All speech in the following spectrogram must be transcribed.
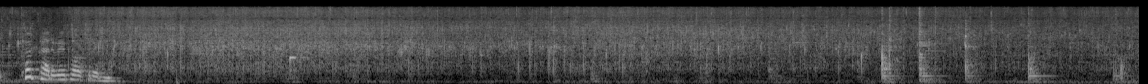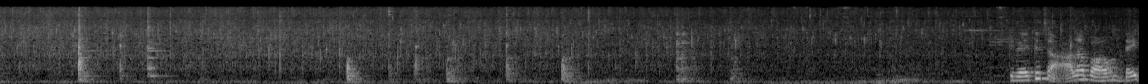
ఒక్క కరివేపాకు రెమ్మ. ఇవైతే చాలా బాగుంటాయి.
